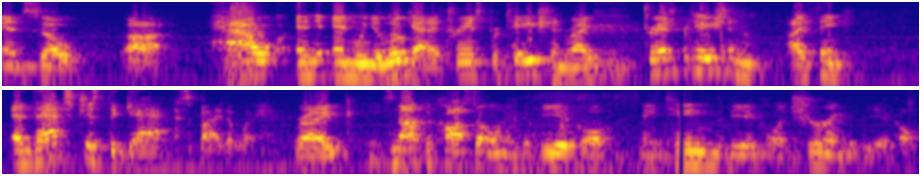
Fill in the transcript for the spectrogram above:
And so, uh, how, and, and when you look at it, transportation, right? Transportation, I think, and that's just the gas, by the way, right? It's not the cost of owning the vehicle, maintaining the vehicle, insuring the vehicle.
